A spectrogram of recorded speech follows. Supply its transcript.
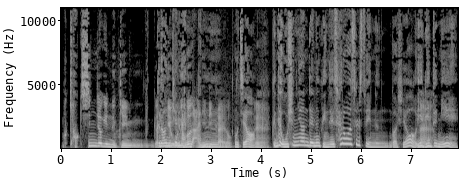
막 혁신적인 느낌 같은 그런 게게 오는 건 안- 아니니까요. 안 오죠. 네. 근데 50년대는 굉장히 새로웠을 수 있는 것이요. 이 네. 리듬이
